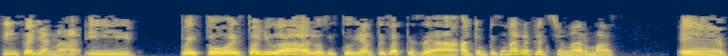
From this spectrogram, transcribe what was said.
Sí, Sayana, y pues todo esto ayuda a los estudiantes a que sea, a que empiecen a reflexionar más. Eh,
